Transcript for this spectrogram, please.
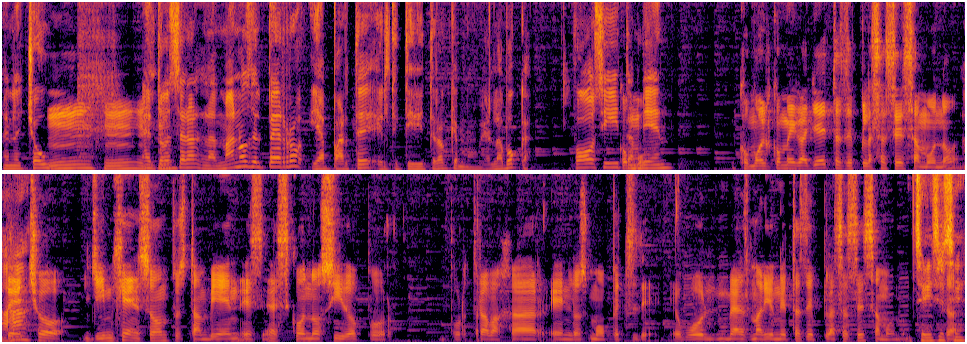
en el show? Entonces eran las manos del perro y aparte el titiritero que movía la boca. Fossi también. Como el come galletas de Plaza Sésamo, ¿no? De hecho, Jim Henson, pues también es, es conocido por por trabajar en los mopeds de o las marionetas de Plaza Sésamo, ¿no? Sí, sí, sí.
